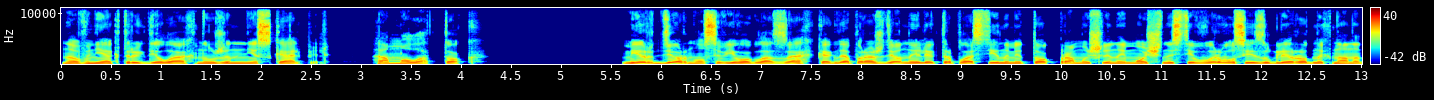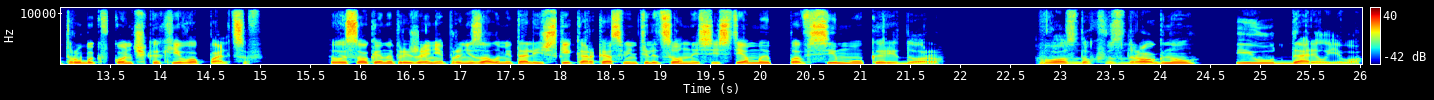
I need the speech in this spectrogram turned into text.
Но в некоторых делах нужен не скальпель, а молоток. Мир дернулся в его глазах, когда порожденный электропластинами ток промышленной мощности вырвался из углеродных нанотрубок в кончиках его пальцев. Высокое напряжение пронизало металлический каркас вентиляционной системы по всему коридору. Воздух вздрогнул и ударил его.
